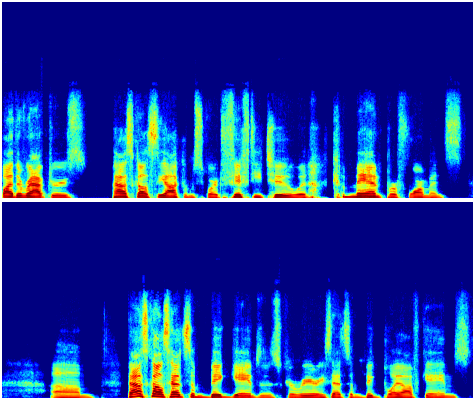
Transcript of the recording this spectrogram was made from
by the Raptors. Pascal Siakam scored 52 in a command performance. Um, Pascal's had some big games in his career. He's had some big playoff games.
